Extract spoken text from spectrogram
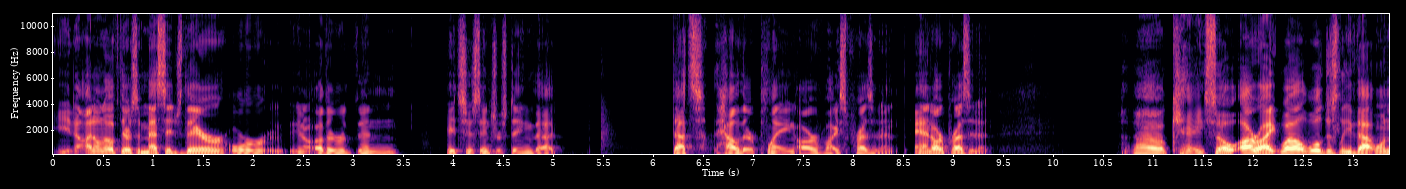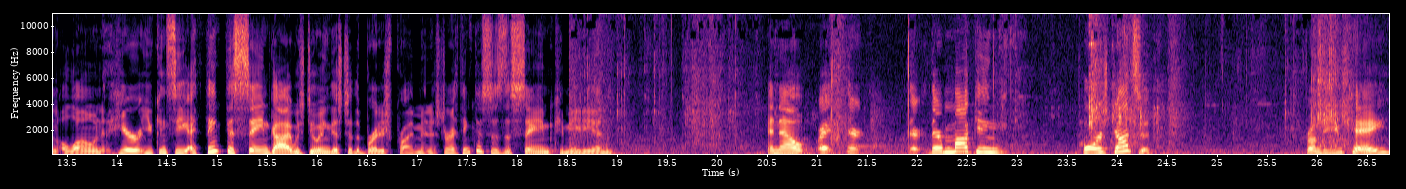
you know I don't know if there's a message there or you know other than it's just interesting that that's how they're playing our vice president and our president. Okay, so all right, well, we'll just leave that one alone. Here you can see, I think the same guy was doing this to the British Prime Minister. I think this is the same comedian. And now, right, they're they're they're mocking Boris Johnson from the UK.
